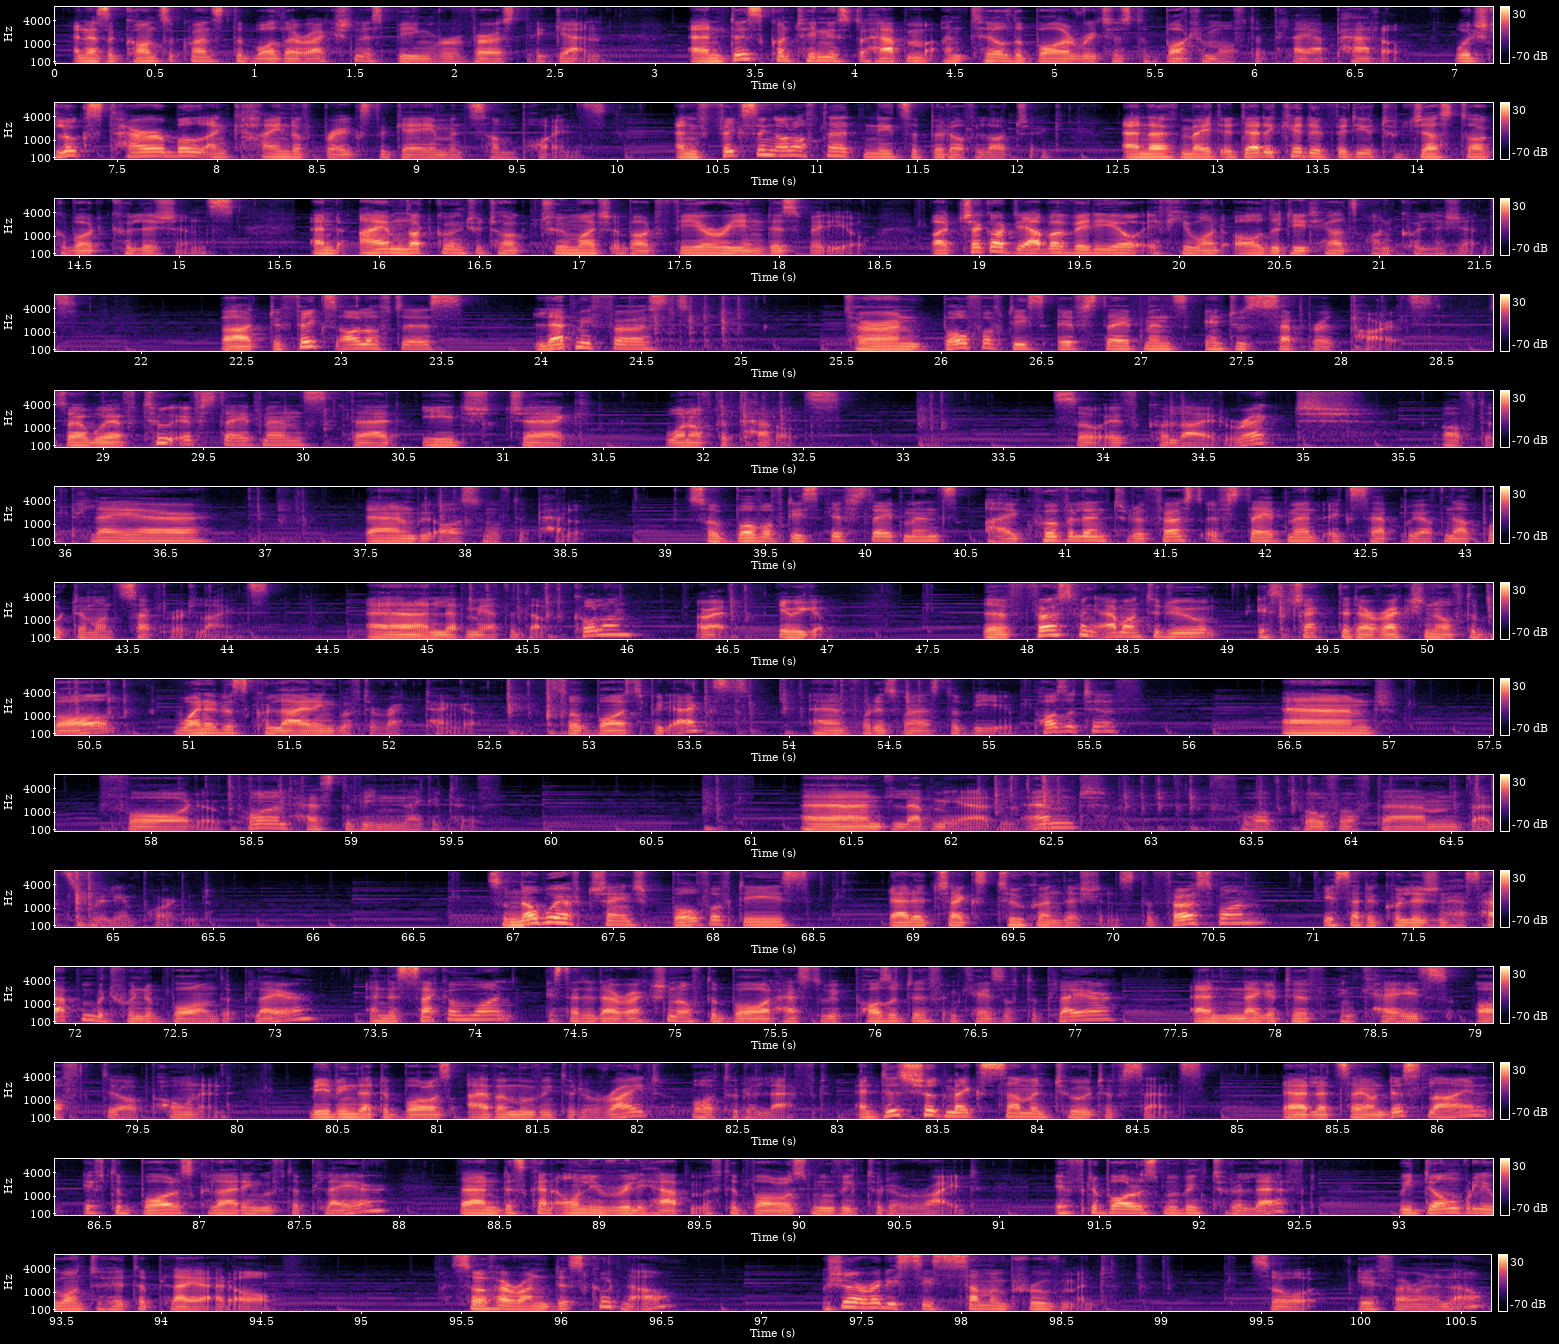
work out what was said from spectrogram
And as a consequence, the ball direction is being reversed again. And this continues to happen until the ball reaches the bottom of the player pedal, which looks terrible and kind of breaks the game at some points. And fixing all of that needs a bit of logic, and I've made a dedicated video to just talk about collisions. And I am not going to talk too much about theory in this video, but check out the other video if you want all the details on collisions. But to fix all of this, let me first turn both of these if statements into separate parts. So we have two if statements that each check one of the pedals. So if collide rect of the player, then we also move the pedal. So both of these if statements are equivalent to the first if statement, except we have now put them on separate lines. And let me add the double colon. All right, here we go. The first thing I want to do is check the direction of the ball when it is colliding with the rectangle. So ball speed x, and for this one has to be positive, and for the opponent has to be negative. And let me add an end for both of them, that's really important. So now we have changed both of these that it checks two conditions. The first one is that a collision has happened between the ball and the player, and the second one is that the direction of the ball has to be positive in case of the player and negative in case of the opponent, meaning that the ball is either moving to the right or to the left. And this should make some intuitive sense. That let's say on this line, if the ball is colliding with the player, then this can only really happen if the ball is moving to the right. If the ball is moving to the left, we don't really want to hit the player at all. So if I run this code now, we should already see some improvement. So if I run it now,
